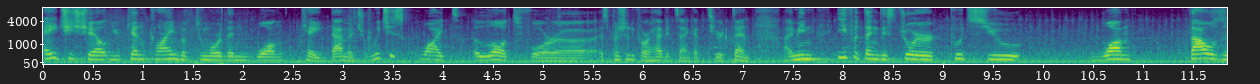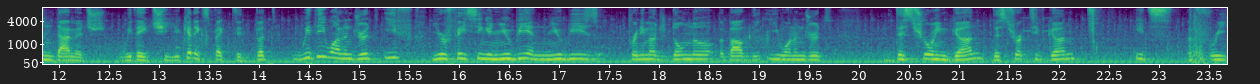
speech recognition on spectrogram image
HE shell you can climb up to more than 1k damage which is quite a lot for uh, especially for a heavy tank at tier 10 I mean if a tank destroyer puts you 1000 damage with HE you can expect it. But with E100 if you're facing a newbie and newbies pretty much don't know about the E100 destroying gun destructive gun it's a free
